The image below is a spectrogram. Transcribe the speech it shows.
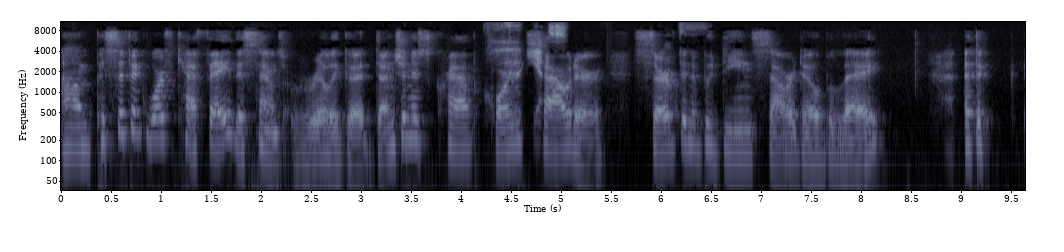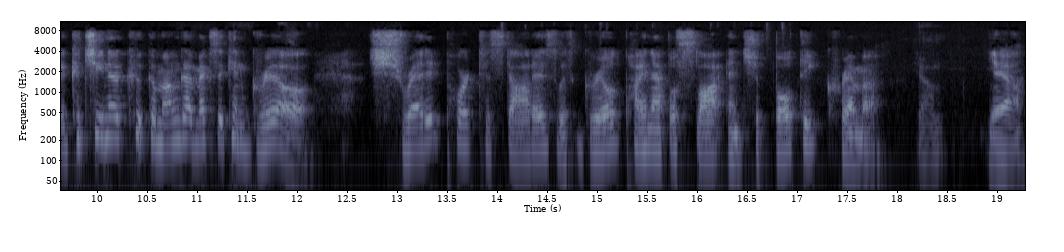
Um, Pacific Wharf Cafe. This sounds really good. Dungeness crab corn Yes. chowder served in a boudin sourdough boulet. At the Cocina Cucamonga Mexican Grill. Shredded pork tostadas with grilled pineapple slaw and chipotle crema. Yum. Yeah.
